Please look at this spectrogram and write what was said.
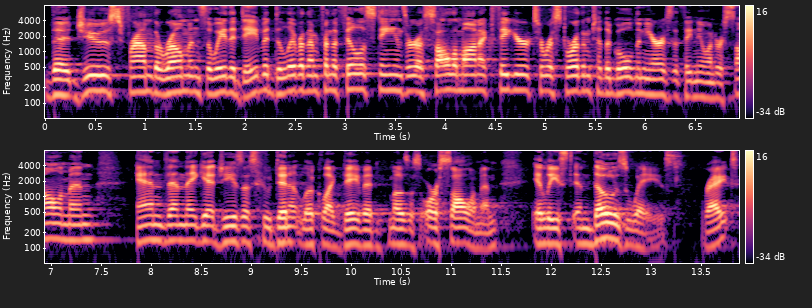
the Jews from the Romans the way that David delivered them from the Philistines, or a Solomonic figure to restore them to the golden years that they knew under Solomon. And then they get Jesus, who didn't look like David, Moses, or Solomon, at least in those ways, right?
